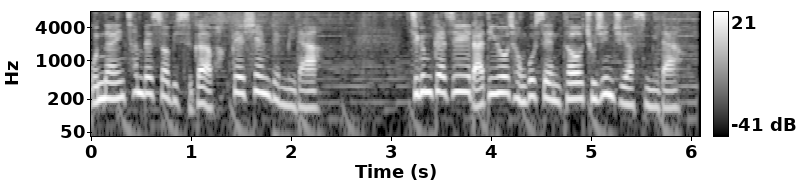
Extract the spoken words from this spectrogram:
온라인 참배 서비스가 확대 시행됩니다. 지금까지 라디오 정보센터 조진주였습니다.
